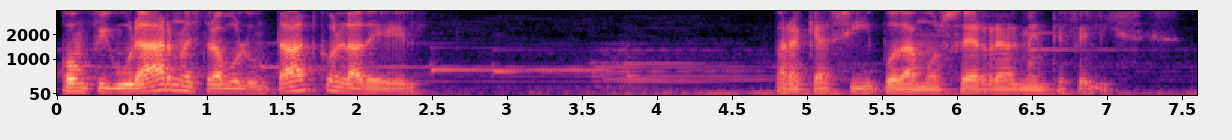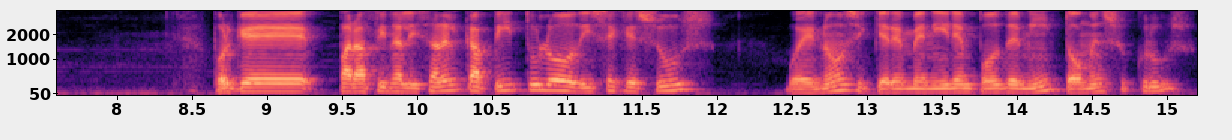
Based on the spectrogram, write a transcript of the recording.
configurar nuestra voluntad con la de Él, para que así podamos ser realmente felices. Porque para finalizar el capítulo dice Jesús, bueno, si quieren venir en pos de mí, tomen su cruz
